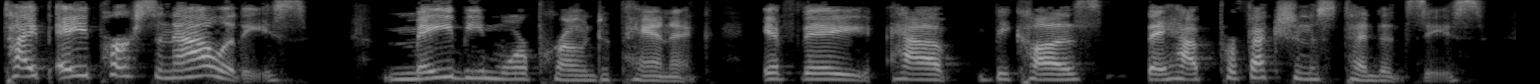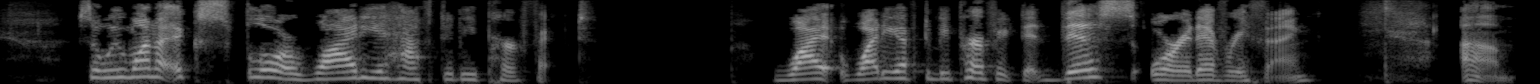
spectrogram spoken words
Type a personalities may be more prone to panic if they have because they have perfectionist tendencies. So we want to explore why do you have to be perfect? Why why do you have to be perfect at this or at everything? Um,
